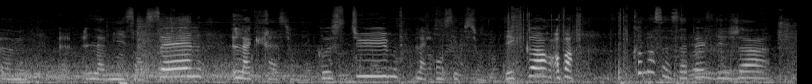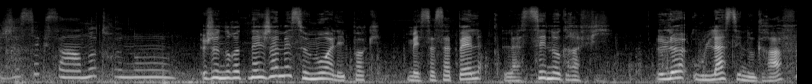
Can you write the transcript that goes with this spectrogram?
Euh, euh, la mise en scène, la création des costumes, la conception des décors. Enfin, comment ça s'appelle déjà? Je sais que ça a un autre nom. Je ne retenais jamais ce mot à l'époque, mais ça s'appelle la scénographie. Le ou la scénographe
